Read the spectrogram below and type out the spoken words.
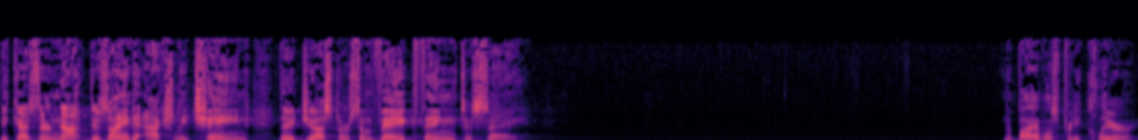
Because they're not designed to actually change, they just are some vague thing to say. And the Bible is pretty clear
